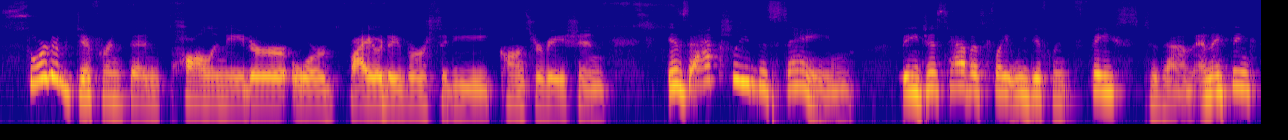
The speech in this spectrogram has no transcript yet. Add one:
sort of different than pollinator or biodiversity conservation is actually the same. They just have a slightly different face to them. And I think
